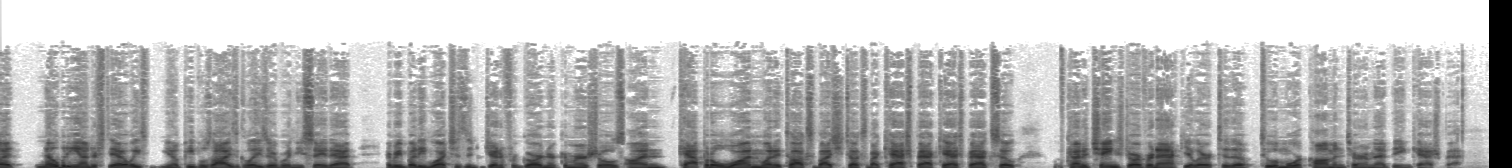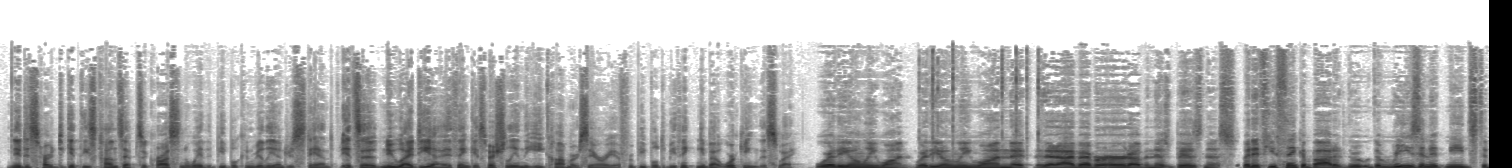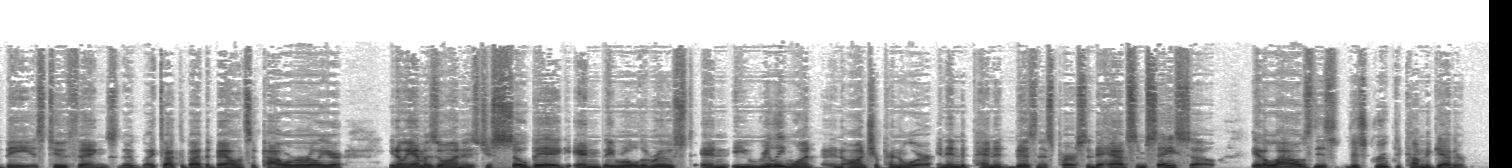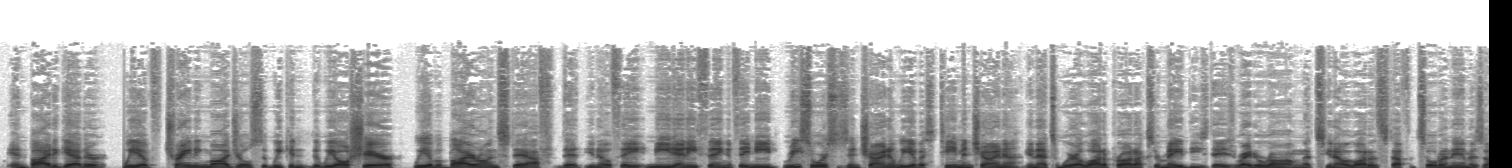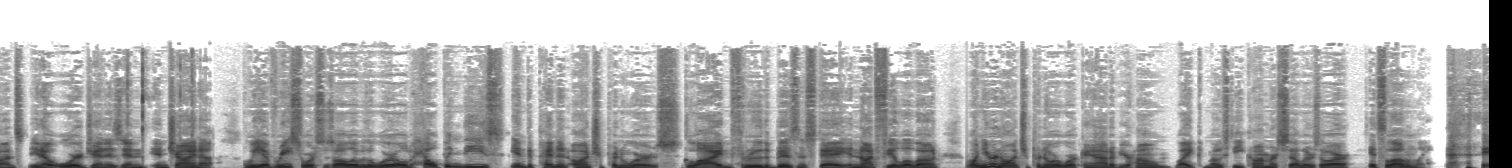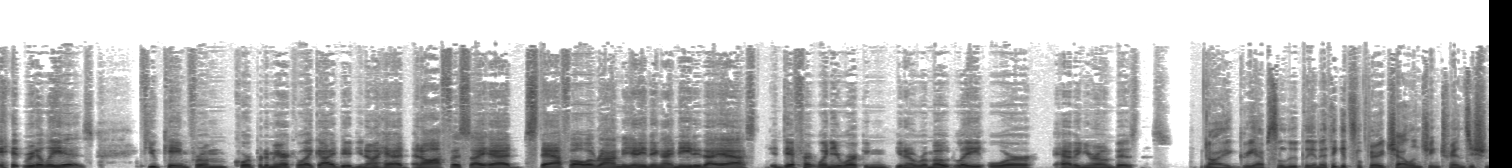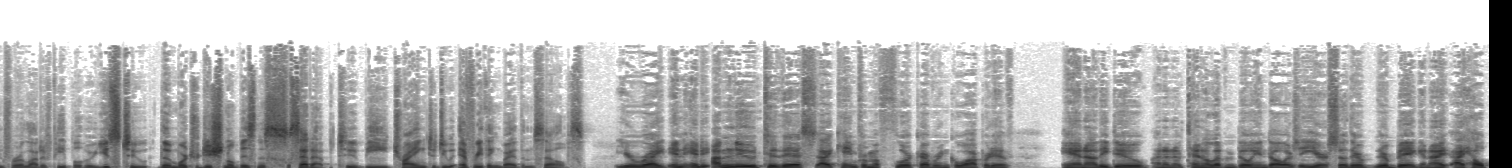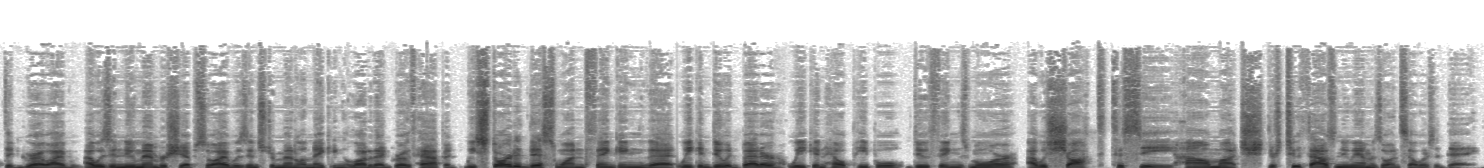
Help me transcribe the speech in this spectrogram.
but nobody understands. Always, you know, people's eyes glaze over when you say that. Everybody watches the Jennifer Gardner commercials on Capital One when it talks about she talks about cash back, cash back. So we've kind of changed our vernacular to the to a more common term, that being cash back it is hard to get these concepts across in a way that people can really understand. It's a new idea, I think, especially in the e-commerce area for people to be thinking about working this way. We're the only one. We're the only one that, that I've ever heard of in this business. But if you think about it, the, the reason it needs to be is two things. I talked about the balance of power earlier. You know, Amazon is just so big and they rule the roost and you really want an entrepreneur, an independent business person to have some say so. It allows this, this group to come together and buy together. We have training modules that we can that we all share. We have a buyer on staff that you know if they need anything, if they need resources in China, we have a team in China, and that's where a lot of products are made these days, right or wrong. That's you know a lot of the stuff that's sold on Amazon's you know origin is in in China we have resources all over the world helping these independent entrepreneurs glide through the business day and not feel alone. When you're an entrepreneur working out of your home, like most e-commerce sellers are, it's lonely. it really is. If you came from corporate America like I did, you know, I had an office, I had staff all around me, anything I needed, I asked. It's different when you're working, you know, remotely or having your own business. No, I agree absolutely. And I think it's a very challenging transition for a lot of people who are used to the more traditional business setup to be trying to do everything by themselves. You're right. And, and I'm new to this. I came from a floor covering cooperative and uh, they do I don't know 10 11 billion dollars a year. So they're they're big and I, I helped it grow. I, I was in new membership so I was instrumental in making a lot of that growth happen. We started this one thinking that we can do it better we can help people do things more. I was shocked to see how much there's 2,000 new Amazon sellers a day.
